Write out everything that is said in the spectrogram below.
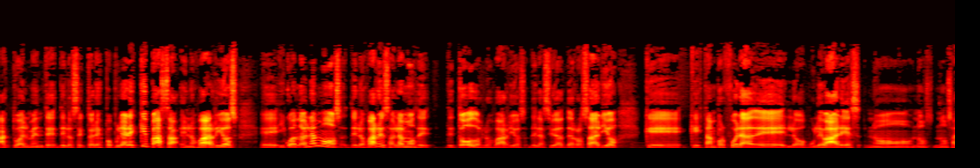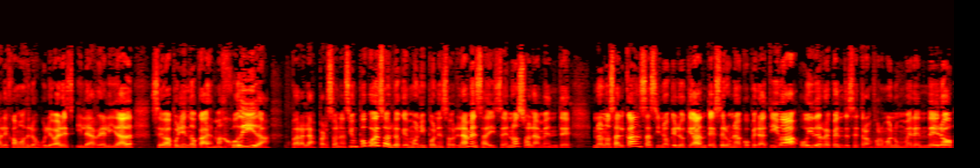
actualmente de los sectores populares, qué pasa en los barrios. Eh, y cuando hablamos de los barrios, hablamos de, todos los barrios de la ciudad de Rosario, que, que están por fuera de los bulevares, ¿no? Nos alejamos de los bulevares y la realidad se va poniendo cada vez más jodida para las personas. Y un poco eso es lo que Moni pone sobre la mesa. Dice, no solamente no nos alcanza, sino que lo que antes era una cooperativa, hoy de repente se transformó en un merendero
